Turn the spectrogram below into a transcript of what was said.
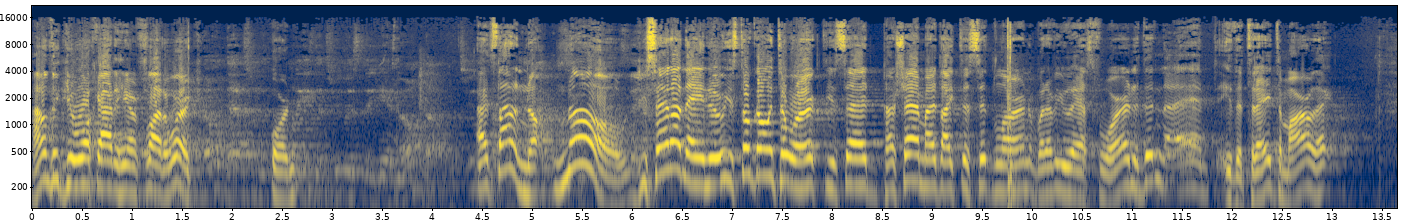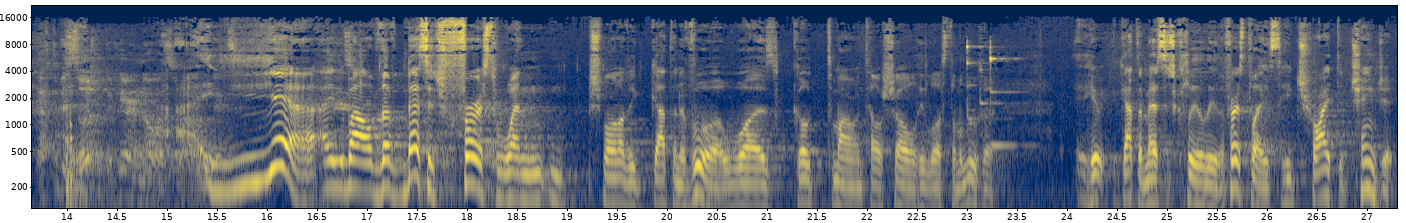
I don't think you walk out of here and fly to work. Or it's not a no. No, you said on Anu. You're still going to work. You said Hashem, I'd like to sit and learn whatever you asked for, and it didn't. either today, tomorrow. That, you have to be social to hear a no as well. Yeah, I, well, the message first when Shmuel Navi got the Nevuah was go tomorrow and tell Shaul he lost the Malucha. He got the message clearly in the first place. He tried to change it.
